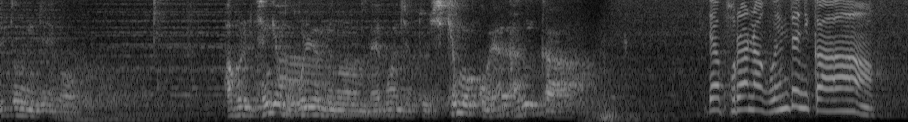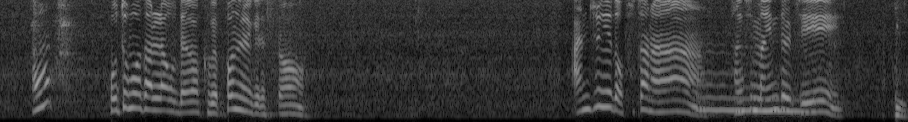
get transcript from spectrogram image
그래도 이제 뭐 밥을 챙겨 먹으려면은 매번 이제 또 시켜 먹고 해야 하니까 내가 불안하고 힘드니까 어? 보듬어 달라고 내가 그 몇 번을 얘기를 했어. 안중에도 없었잖아. 당신만 힘들지. 음,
